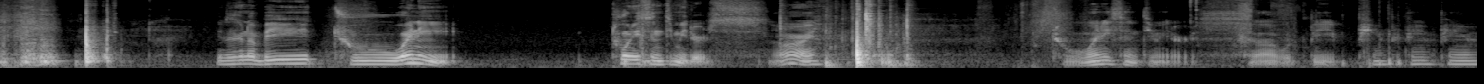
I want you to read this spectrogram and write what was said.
It is gonna be 20, 20 centimeters. All right, 20 centimeters. So it would be pim, pim, pim,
